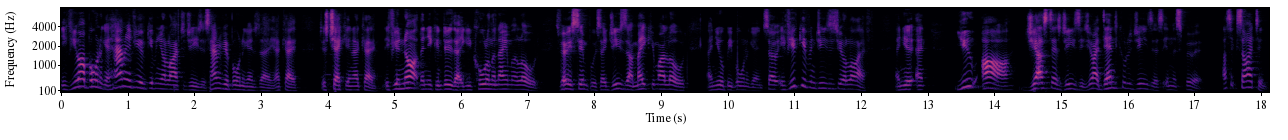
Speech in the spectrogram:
If you are born again, how many of you have given your life to Jesus? How many of you are born again today? Okay. Just checking, okay. If you're not, then you can do that. You can call on the name of the Lord. It's very simple. You say, Jesus, I make you my Lord, and you'll be born again. So if you've given Jesus your life, and you, and you are just as Jesus, you're identical to Jesus in the Spirit. That's exciting.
